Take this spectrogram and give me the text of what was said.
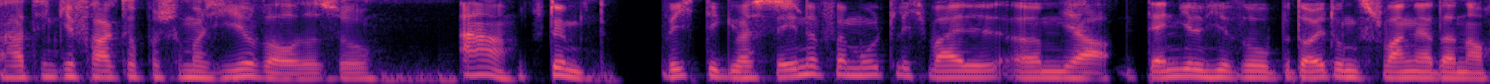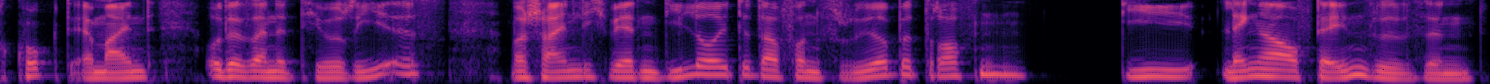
hat ihn gefragt, ob er schon mal hier war oder so. Ah, stimmt wichtige Was? Szene vermutlich, weil ähm, ja. Daniel hier so bedeutungsschwanger dann auch guckt. Er meint, oder seine Theorie ist, wahrscheinlich werden die Leute davon früher betroffen, die länger auf der Insel sind,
